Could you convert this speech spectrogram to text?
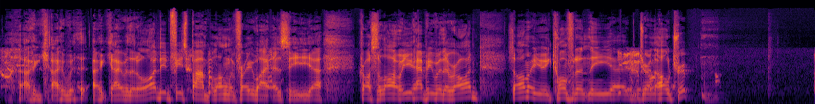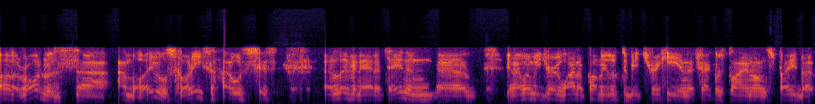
okay with it. Okay with it all. I did fist bump along the freeway as he uh, crossed the line. Were you happy with the ride, Simon? Are you confident the uh, during the whole trip? Oh, the ride was uh, unbelievable, Scotty. So it was just 11 out of 10. And, uh, you know, when we drew one, it probably looked a bit tricky and the track was playing on speed, but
